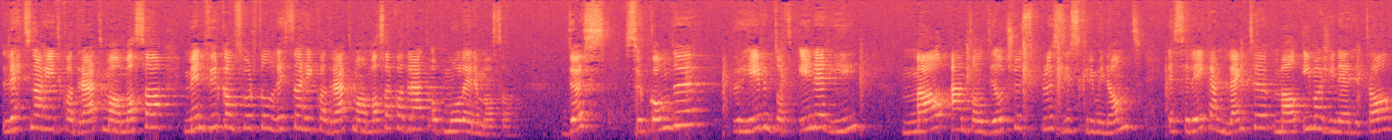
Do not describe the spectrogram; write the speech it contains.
lichtsnelheid kwadraat maal massa min vierkantswortel lichtsnelheid kwadraat maal massa kwadraat op molaire massa. Dus seconde verheven tot energie maal aantal deeltjes plus discriminant is gelijk aan lengte maal imaginair getal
